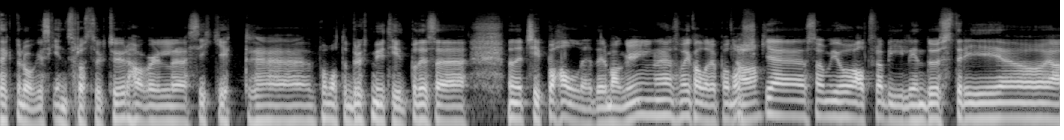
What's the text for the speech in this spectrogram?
teknologisk infrastruktur, har vel sikkert eh, på en måte brukt mye tid på disse, denne chip- og halvledermangelen, eh, som vi kaller det på norsk. Ja. Som jo alt fra bilindustri og ja,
